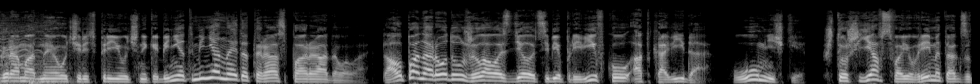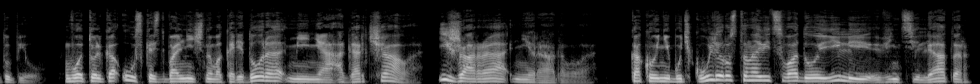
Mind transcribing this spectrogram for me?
Громадная очередь в прививочный кабинет меня на этот раз порадовала. Толпа народу желала сделать себе прививку от ковида. Умнички! Что ж, я в свое время так затупил. Вот только узкость больничного коридора меня огорчала, и жара не радовала. Какой-нибудь кулер установить с водой или вентилятор.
